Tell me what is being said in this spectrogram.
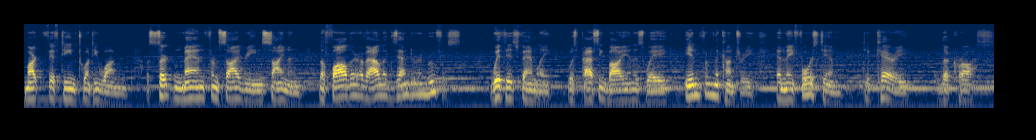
Mark 15:21 A certain man from Cyrene, Simon, the father of Alexander and Rufus, with his family was passing by on his way in from the country, and they forced him to carry the cross.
